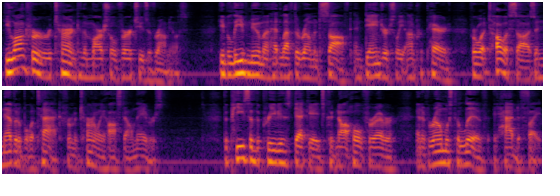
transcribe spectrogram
He longed for a return to the martial virtues of Romulus. He believed Numa had left the Romans soft and dangerously unprepared for what Tullus saw as inevitable attack from eternally hostile neighbors. The peace of the previous decades could not hold forever, and if Rome was to live, it had to fight.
